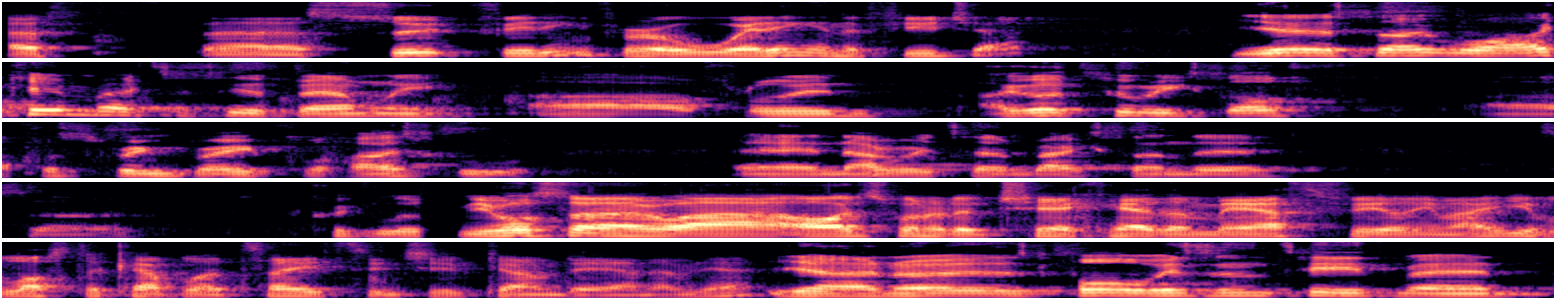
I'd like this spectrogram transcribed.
a, a suit fitting for a wedding in the future. Yeah, so well, I came back to see the family. Uh, flew in. I got two weeks off uh, for spring break for high school, and now returned back Sunday. So quick look. You also, uh, I just wanted to check how the mouth's feeling, mate. You've lost a couple of teeth since you've come down, haven't you? Yeah, I know. There's four wisdom teeth, man.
